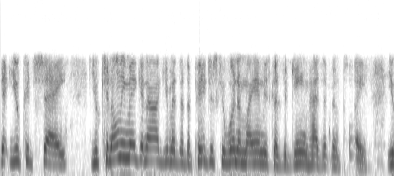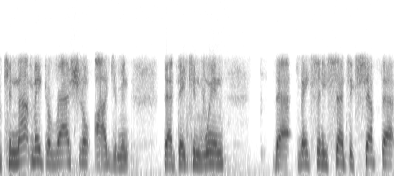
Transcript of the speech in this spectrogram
that you could say. You can only make an argument that the Patriots can win in Miami because the game hasn't been played. You cannot make a rational argument that they can win that makes any sense, except that,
